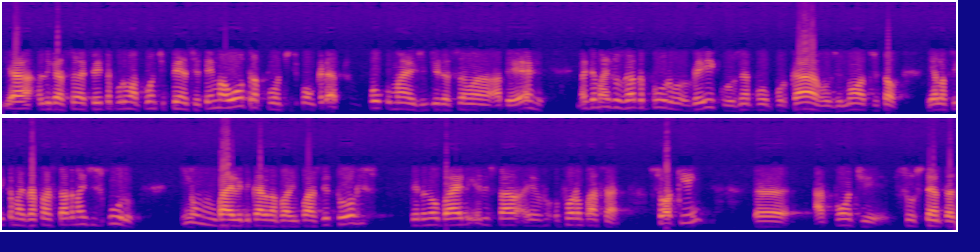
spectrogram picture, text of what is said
E a ligação é feita por uma ponte pêncil. Tem uma outra ponte de concreto, um pouco mais em direção à, à BR, mas é mais usada por veículos, né, por, por, carros e motos e tal. E ela fica mais afastada, mais escuro. Tinha um baile de carnaval em Passo de Torres, terminou o baile e eles foram passar. Só que uh, a ponte sustenta,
